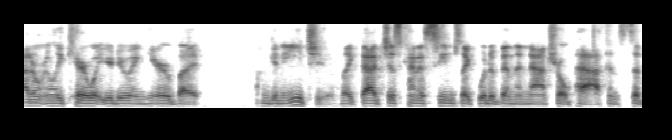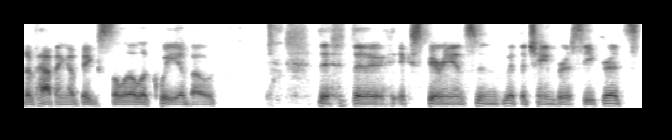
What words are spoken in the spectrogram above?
I don't really care what you're doing here, but I'm gonna eat you. Like that just kind of seems like would have been the natural path instead of having a big soliloquy about the the experience and with the Chamber of Secrets.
